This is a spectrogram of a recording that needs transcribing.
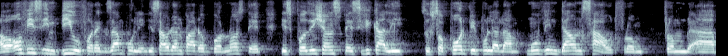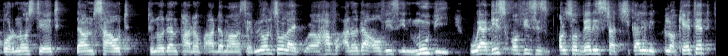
Our office in Biu, for example, in the southern part of Borno State, is positioned specifically to support people that are moving down south from, from uh, Borno State down south to northern part of Adamawa State. We also like have another office in Mubi, where this office is also very strategically located,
